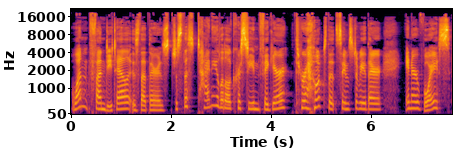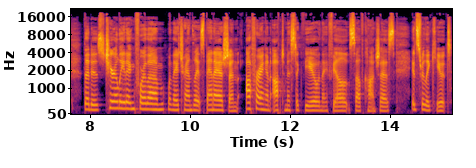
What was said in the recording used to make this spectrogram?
One fun detail is that there's just this tiny little Christine figure throughout that seems to be their inner voice that is cheerleading for them when they translate Spanish and offering an optimistic view when they feel self conscious. It's really cute.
